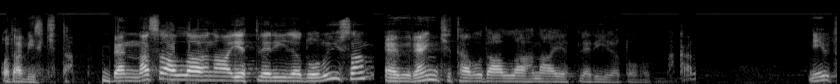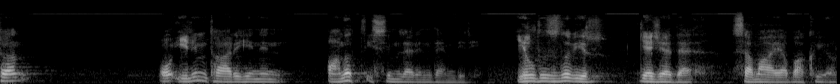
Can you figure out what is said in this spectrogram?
O da bir kitap. Ben nasıl Allah'ın ayetleriyle doluysam evren kitabı da Allah'ın ayetleriyle dolu. Bakar. Newton o ilim tarihinin anıt isimlerinden biri. Yıldızlı bir gecede semaya bakıyor,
